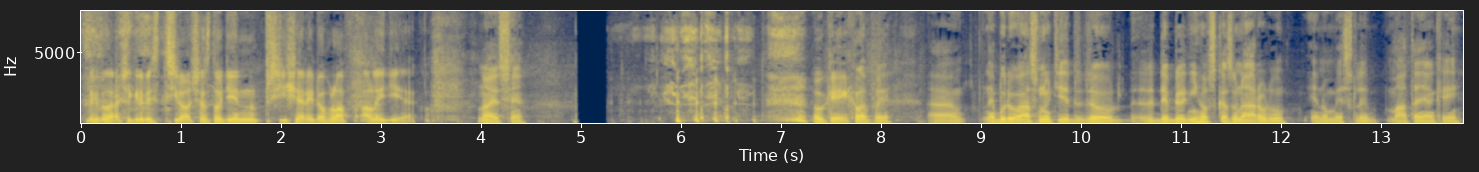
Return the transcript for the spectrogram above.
Bych byl radši, kdyby střílel 6 hodin příšery do hlav a lidi. Jako. No jasně. OK, chlapi. Uh, nebudu vás nutit do debilního vzkazu národu, jenom jestli máte nějaký.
